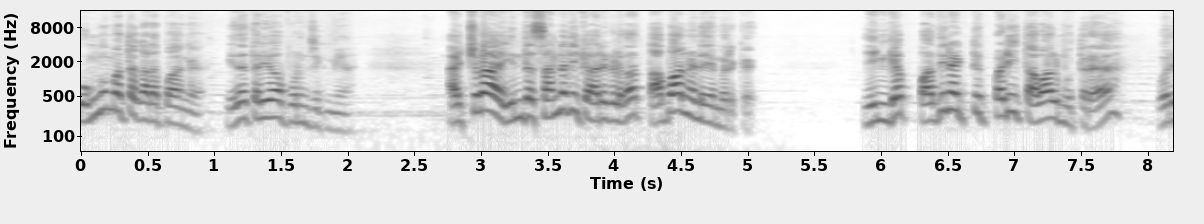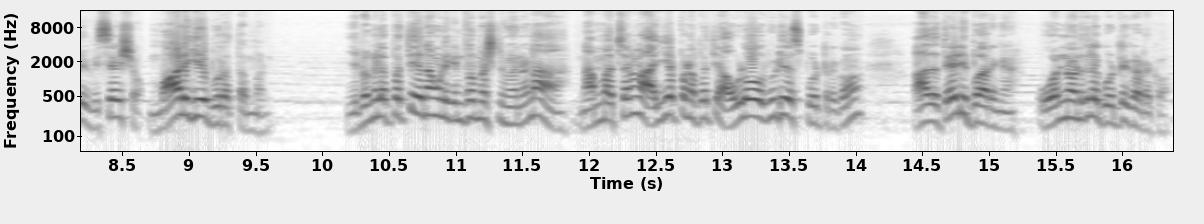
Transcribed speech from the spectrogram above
குங்குமத்தை கடப்பாங்க இதை தெளிவாக புரிஞ்சுக்குங்க. ஆக்சுவலாக இந்த சன்னதிக்கு அருகில் தான் தபால் நிலையம் இருக்குது இங்கே பதினெட்டு படி தபால் முத்திர ஒரு விசேஷம். மாளிகை புரத்தம்மன் இவங்களை பற்றி எதனா உங்களுக்கு இன்ஃபர்மேஷன் வேணும்னா நம்ம சேனல் ஐயப்பனை பற்றி அவ்வளோ வீடியோஸ் போட்டிருக்கோம். அதை தேடி பாருங்கள் ஒன்று இடத்துல கொட்டு கிடக்கும்.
